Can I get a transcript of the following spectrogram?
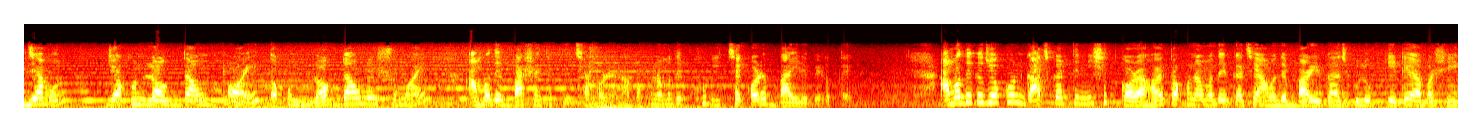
যেমন যখন লকডাউন হয়, তখন লকডাউনের সময় আমাদের বাসায় থাকতে ইচ্ছা করে না, তখন আমাদের খুব ইচ্ছে করে বাইরে বেরোতে। আমাদেরকে যখন গাছ কাটতে নিষেধ করা হয়, তখন আমাদের কাছে আমাদের বাড়ির গাছগুলো কেটে আবার সেই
